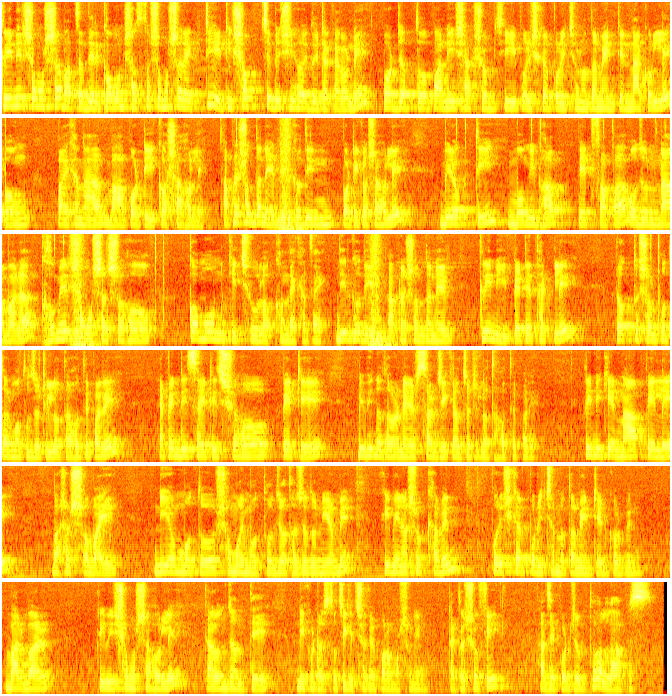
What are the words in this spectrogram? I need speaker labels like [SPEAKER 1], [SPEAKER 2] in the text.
[SPEAKER 1] কৃমির সমস্যা, বাচ্চাদের কমন স্বাস্থ্য সমস্যার একটি, এটি সবচেয়ে বেশি হয় দুইটা কারণে। পর্যাপ্ত পানি, শাকসবজি, পরিষ্কার পরিচ্ছন্নতা মেনটেন না করলে এবং পায়খানা বা পটি কষা হলে। আপনার সন্তানের দীর্ঘদিন পটি কষা হলে বিরক্তি, বমি ভাব, পেট ফাঁপা, ওজন না বাড়া, ঘুমের সমস্যা সহ কমন কিছু লক্ষণ দেখা যায়। দীর্ঘদিন আপনার সন্তানের কৃমি পেটে থাকলে রক্ত স্বল্পতার মতো জটিলতা হতে পারে। অ্যাপেন্ডিসাইটিস সহ পেটে বিভিন্ন ধরনের সার্জিক্যাল জটিলতা হতে পারে। কৃমিকে না পেলে বাসার সবাই নিয়ম মতো, সময় মতো, যথাযথ নিয়মে কৃমিনাশক খাবেন, পরিষ্কার পরিচ্ছন্নতা মেনটেন করবেন। বারবার কৃমির সমস্যা হলে কারণ জানতে নিকটস্থ চিকিৎসকের পরামর্শ নিন। ডাক্তার শফিক, আজ এ পর্যন্ত, আল্লাহ হাফেজ।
